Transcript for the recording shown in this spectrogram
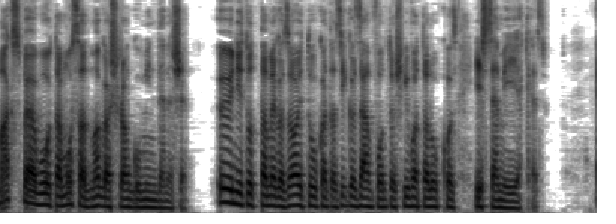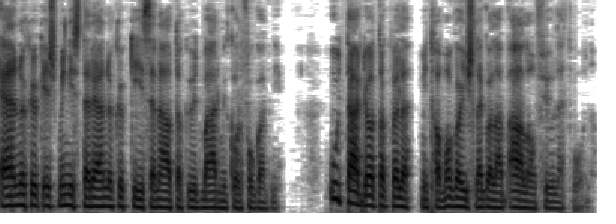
Maxwell volt a Mossad magasrangú mindenese. Ő nyitotta meg az ajtókat az igazán fontos hivatalokhoz és személyekhez. Elnökök és miniszterelnökök készen álltak őt bármikor fogadni. Úgy tárgyaltak vele, mintha maga is legalább államfő lett volna.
